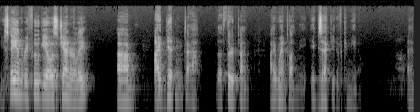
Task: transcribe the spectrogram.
you stay in the refugios generally. Um, I didn't uh, the third time. I went on the executive Camino. And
